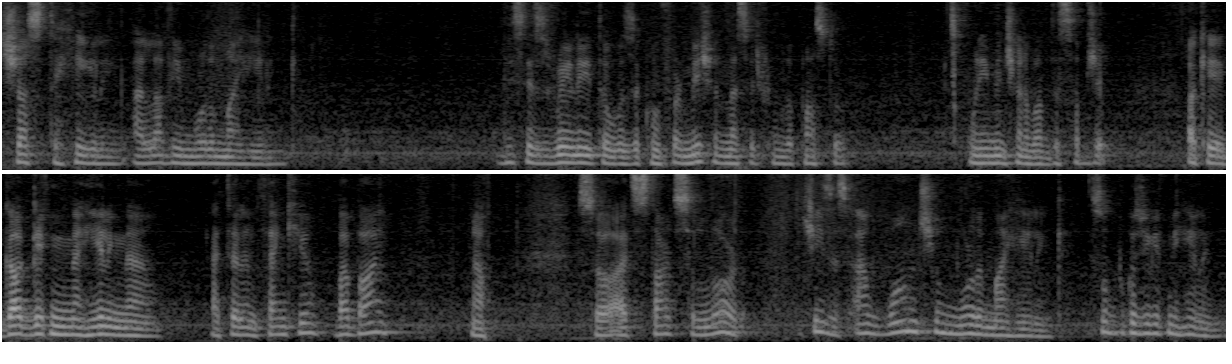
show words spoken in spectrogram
just the healing. I love you more than my healing. This is really, there was a confirmation message from the pastor when he mentioned about the subject. Okay, God give me my healing now. I tell him, thank you, bye-bye. No. So I start to Lord, Jesus, I want you more than my healing. It's not because you give me healing.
